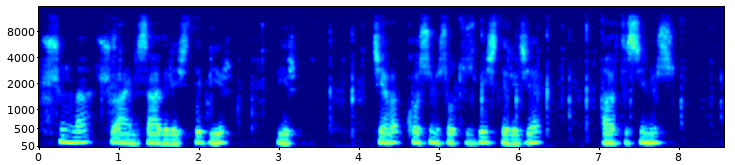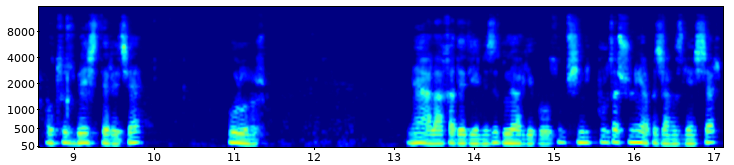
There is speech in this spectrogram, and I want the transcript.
Şunla şu aynı sadeleşti. 1 1. Cevap kosinüs 35 derece artı sinüs 35 derece bulunur. Ne alaka dediğinizi duyar gibi oldum. Şimdi burada şunu yapacaksınız gençler.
